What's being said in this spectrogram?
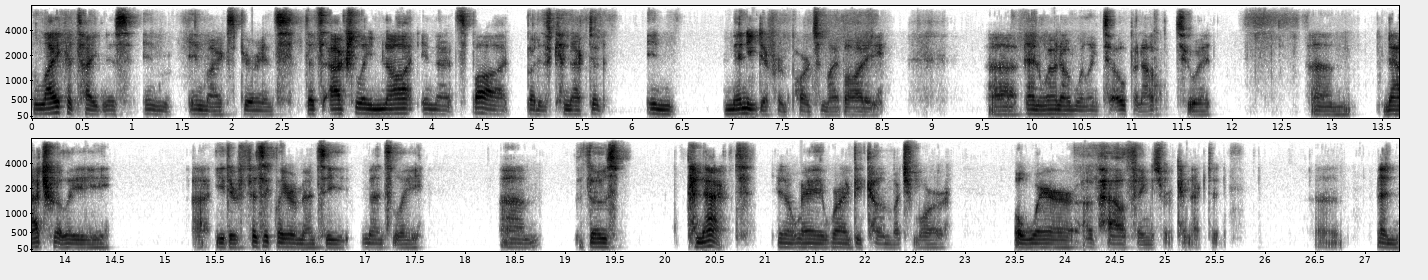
like a tightness in in my experience that's actually not in that spot but is connected in many different parts of my body uh, and when i'm willing to open up to it um, naturally uh, either physically or mentally mentally um, those connect in a way where i become much more aware of how things are connected. Uh, and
